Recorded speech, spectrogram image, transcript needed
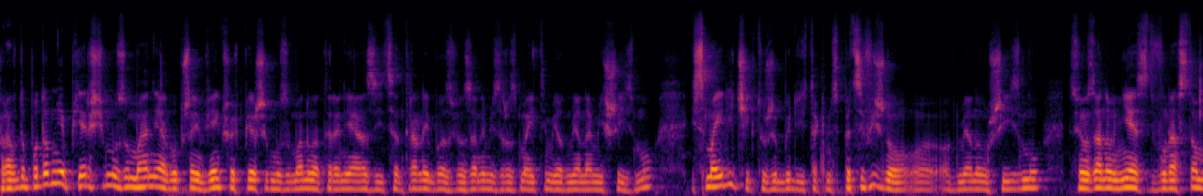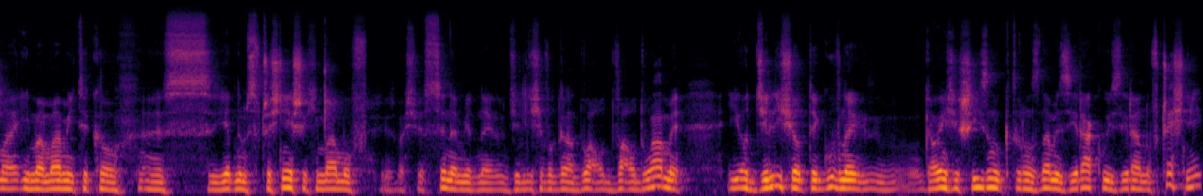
Prawdopodobnie pierwsi muzułmanie, albo przynajmniej większość pierwszych muzułmanów na terenie Azji Centralnej była związanymi z rozmaitymi odmianami szyizmu. Ismailici, którzy byli takim specyficzną odmianą szyizmu, związaną nie z dwunastoma imamami, tylko e, z jednym z wcześniejszych imamów, właściwie synem jednego, dzielili się w ogóle na dwa, dwa odłamy i oddzielili się od tej głównej gałęzi szyizmu, którą znamy z Iraku i z Iranu wcześniej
